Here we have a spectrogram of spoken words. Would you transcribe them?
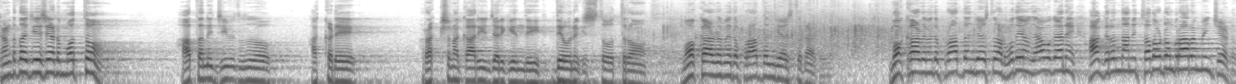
కంటత చేశాడు మొత్తం. అతని జీవితంలో అక్కడే రక్షణ కార్యం జరిగింది. దేవునికి స్తోత్రం. మోకాళ్ళ మీద ప్రార్థన చేస్తున్నాడు. మోకాళ్ళ మీద ప్రార్థన చేస్తున్నాడు. ఉదయం లేవగానే ఆ గ్రంథాన్ని చదవటం ప్రారంభించాడు.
